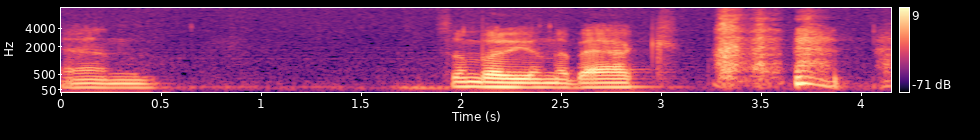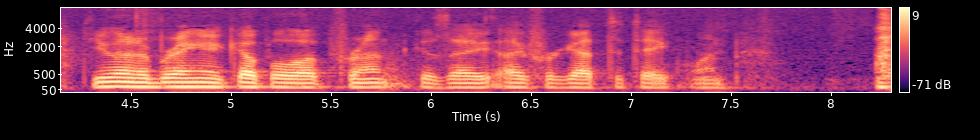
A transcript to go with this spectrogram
and somebody in the back do you want to bring a couple up front? Because I, I forgot to take one.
